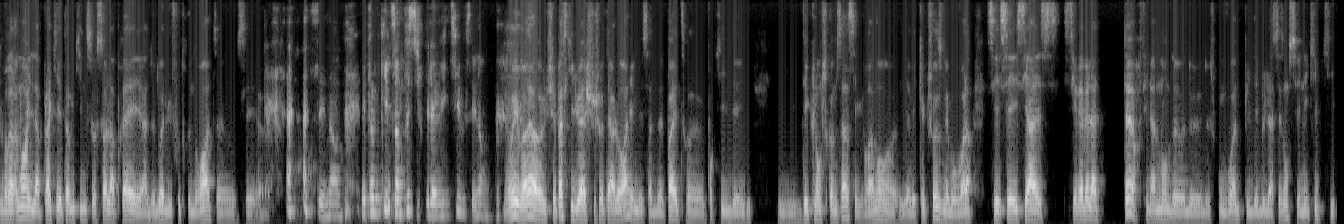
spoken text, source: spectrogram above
vraiment, il a plaqué Tompkins au sol après et à deux doigts de lui foutre une droite. Euh, c'est euh, c'est énorme. Et Tompkins, en plus, il fait la victime, c'est énorme. Oui, voilà, je sais pas ce qu'il lui a chuchoté à l'oreille, mais ça ne devait pas être euh, pour qu'il déclenche comme ça. C'est que vraiment, il y avait quelque chose. Mais bon, voilà, c'est révélateur finalement de, de, de ce qu'on voit depuis le début de la saison. C'est une équipe qui,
